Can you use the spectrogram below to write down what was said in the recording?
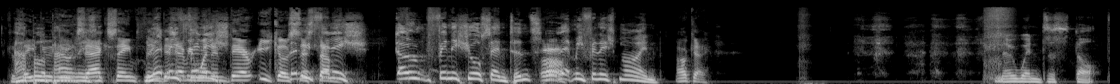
because they do the exact same thing to everyone finish. in their Let me ecosystem. Don't finish your sentence. Ugh. Let me finish mine. Okay. Know when to stop.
